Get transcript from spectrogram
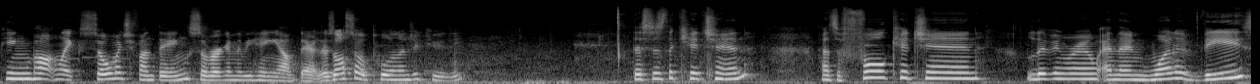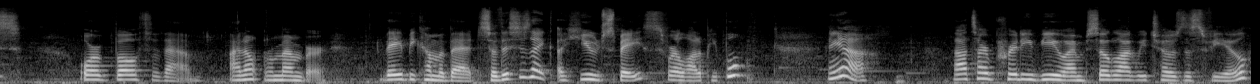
ping pong, like so much fun things. So we're gonna be hanging out there. There's also a pool and a jacuzzi. This is the kitchen. Has a full kitchen, living room, and then one of these or both of them. I don't remember. They become a bed. So this is like a huge space for a lot of people. And yeah, that's our pretty view. I'm so glad we chose this view.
